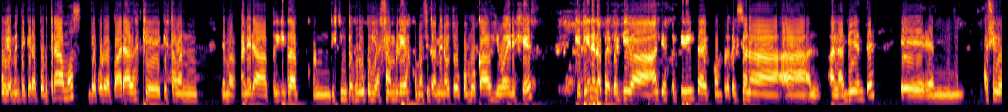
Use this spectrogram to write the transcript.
obviamente que era por tramos, de acuerdo a paradas que, que estaban de manera pedida con distintos grupos y asambleas, como así también autoconvocados y ONGs, que tienen la perspectiva anti-extractivista con protección al ambiente. Eh, ha sido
